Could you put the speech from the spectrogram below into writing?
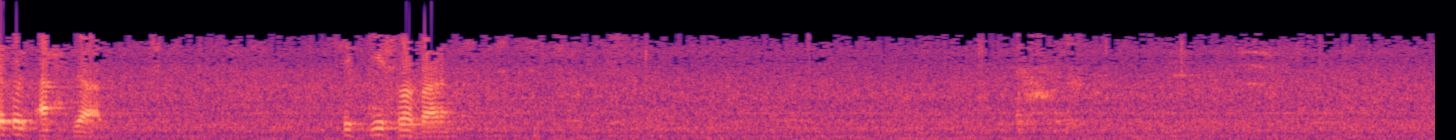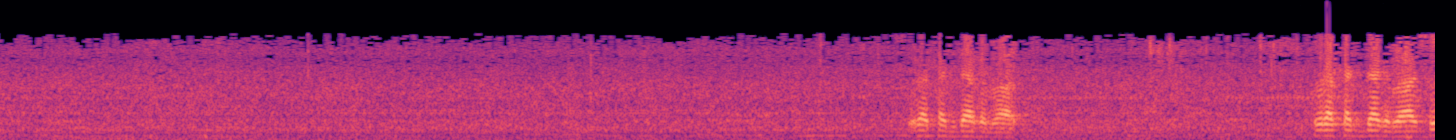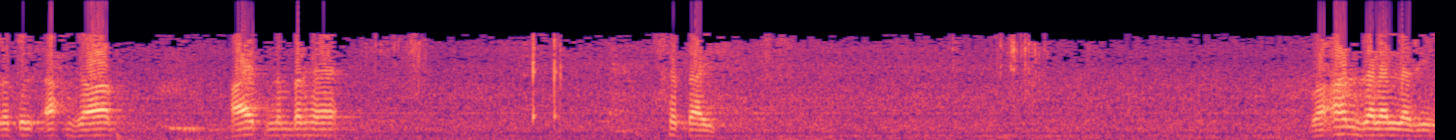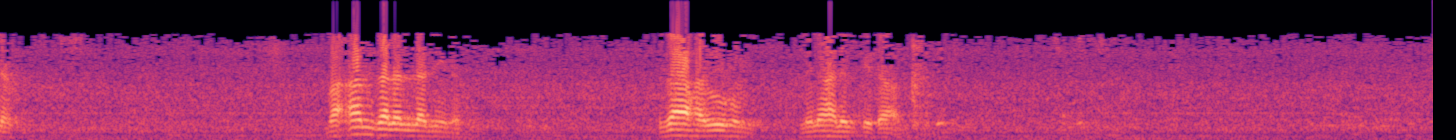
سورت الاحزاب اکیسواں بارہ سورہ سجدہ کے بعد سورہ سجدہ کے بعد سورت الاحزاب آیت نمبر ہے ستائیس. وَأَنزَلَ الَّذِينَ وَأَنزَلَ الَّذِينَ ظَاهَرُوهُمْ مِنْ أَهْلِ الْكِتَابِ.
